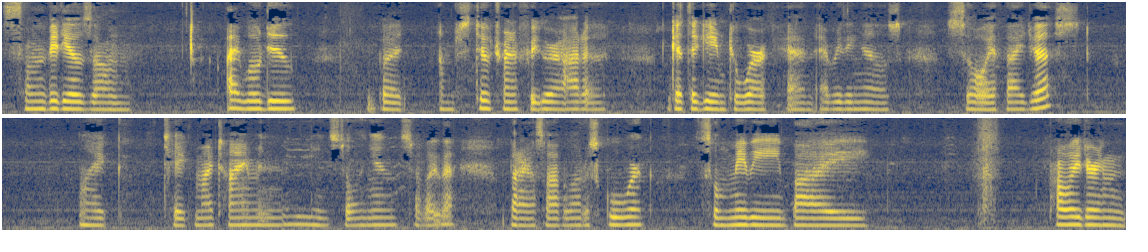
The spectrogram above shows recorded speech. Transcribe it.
some videos um I will do, but I'm still trying to figure out how to get the game to work and everything else. So if I just like take my time and reinstalling it and stuff like that, but I also have a lot of schoolwork so maybe by probably during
